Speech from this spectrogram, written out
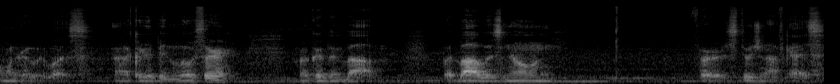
I wonder who it was. Uh, it could have been Luther, or it could have been Bob. But Bob was known for off guys.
